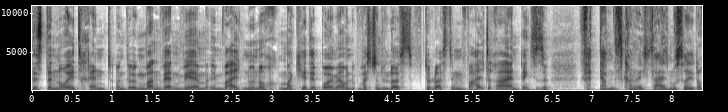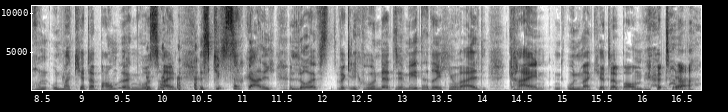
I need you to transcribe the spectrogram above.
Das ist der neue Trend. Und irgendwann werden wir im, im, Wald nur noch markierte Bäume haben. Und weißt du, du läufst, du läufst in den Wald rein, denkst dir so, verdammt, das kann doch nicht sein, es muss doch doch ein unmarkierter Baum irgendwo sein. das gibt's doch gar nicht. Läufst wirklich hunderte Meter durch den Wald, kein unmarkierter Baum mehr da. Ja.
